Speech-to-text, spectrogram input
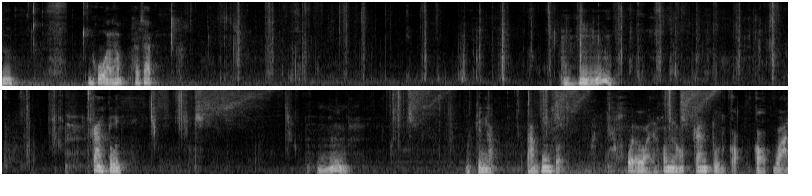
อืม คู่กันแล้วครับแซ่บๆอื้อหือก้างตูนอืมมากินกับตามกุ้งสดโคตรอร่อยนะพ่อน้องก้างตูนกรอบกรอบหวาน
